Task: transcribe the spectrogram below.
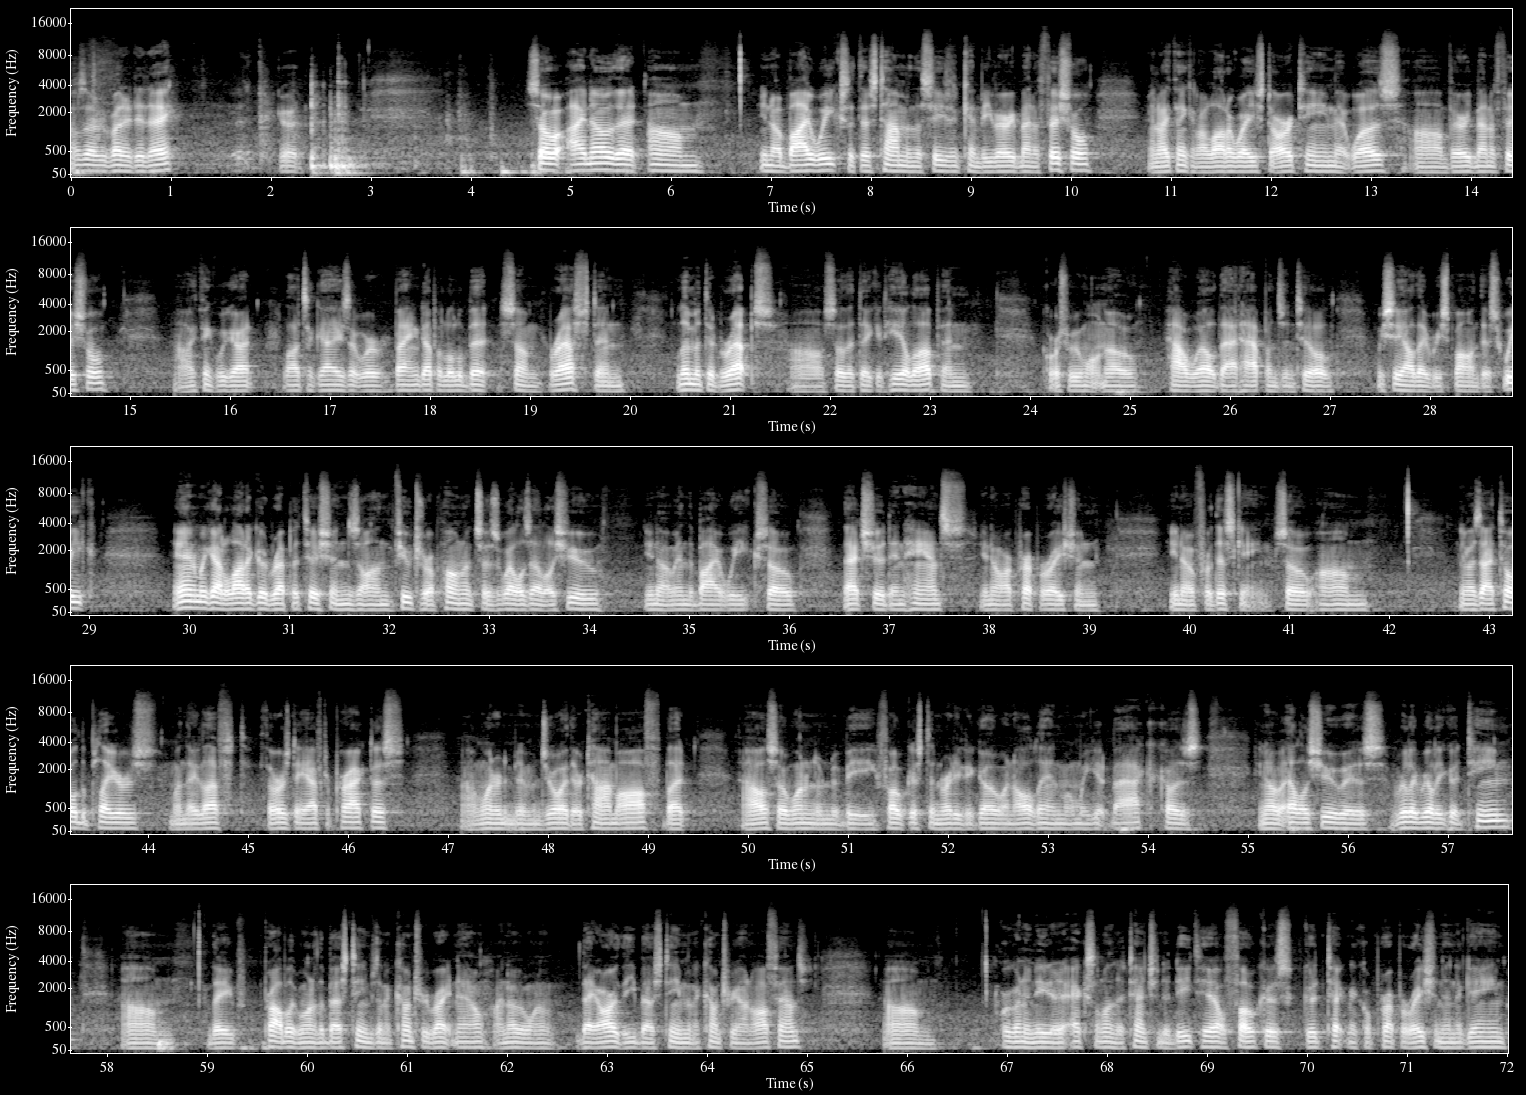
How's everybody today? Good. So I know that, um, you know, bye weeks at this time in the season can be very beneficial. And I think in a lot of ways to our team, it was uh, very beneficial. Uh, I think we got lots of guys that were banged up a little bit, some rest and limited reps uh, so that they could heal up. And of course, we won't know how well that happens until we see how they respond this week. And we got a lot of good repetitions on future opponents as well as LSU, you know, in the bye week. So that should enhance, you know, our preparation, you know, for this game. So, um, you know, as I told the players when they left Thursday after practice, I wanted them to enjoy their time off, but I also wanted them to be focused and ready to go and all in when we get back because, you know, LSU is really, really good team. Um, they've probably one of the best teams in the country right now. I know one they are the best team in the country on offense. Um, we're going to need an excellent attention to detail, focus, good technical preparation in the game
